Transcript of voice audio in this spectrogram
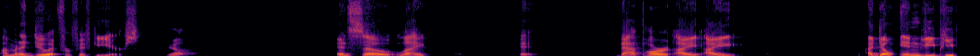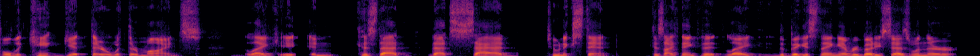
I'm going to do it for 50 years. Yep. And so like it, that part I I I don't envy people that can't get there with their minds. Like it, and cuz that that's sad to an extent because I think that like the biggest thing everybody says when they're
